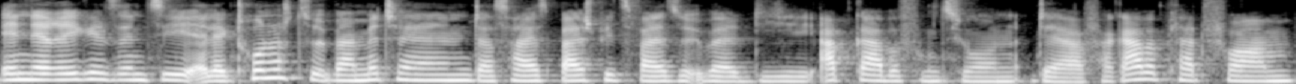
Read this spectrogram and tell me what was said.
In der Regel sind sie elektronisch zu übermitteln, das heißt beispielsweise über die Abgabefunktion der Vergabeplattform.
